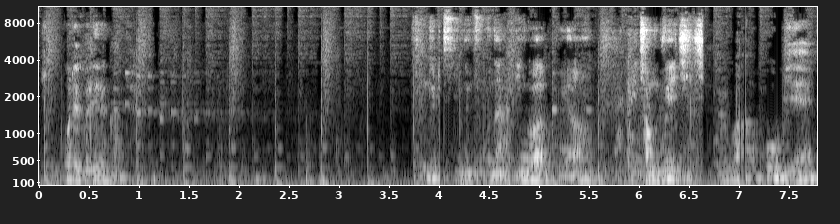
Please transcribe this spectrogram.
좀 오래 걸리는 것 같아요. 말씀드릴 수 있는 부분은 아닌 것 같고요. 이 정부의 지침 들과 호비의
